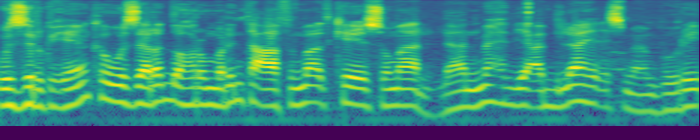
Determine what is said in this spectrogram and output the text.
wasiir ku-xigeenka wasaaradda horumarinta caafimaadka ee somalilan mahdi cabdilaahi cismaan buuri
